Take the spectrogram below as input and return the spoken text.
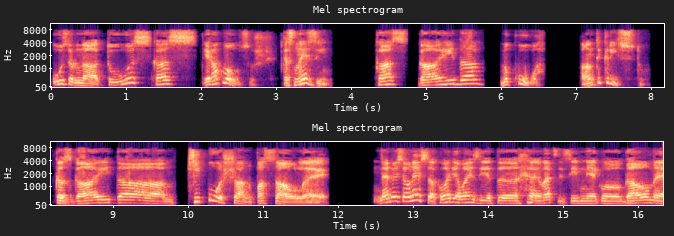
uzrunāt tos, kas ir apmulsuši, kas nezina, kas gaida, nu ko? Antikristu, kas gaida čipošanu pasaulē, Nē, nu es jau nesaku, var jau aiziet uh, vecīsībnieku gaumē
